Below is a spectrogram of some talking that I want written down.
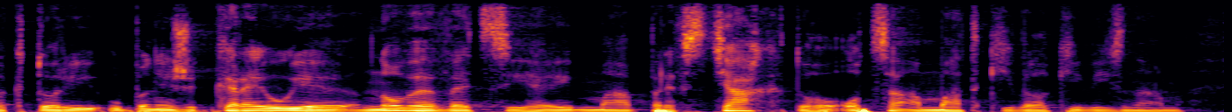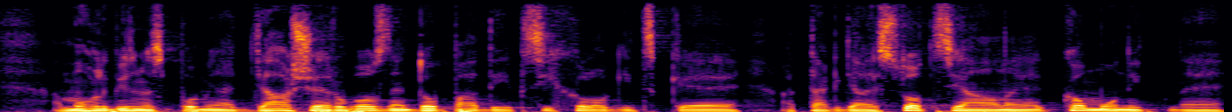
ktorý úplne že kreuje nové veci, hej, má pre vzťah toho otca a matky veľký význam. A mohli by sme spomínať ďalšie rôzne dopady, psychologické a tak ďalej, sociálne, komunitné.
